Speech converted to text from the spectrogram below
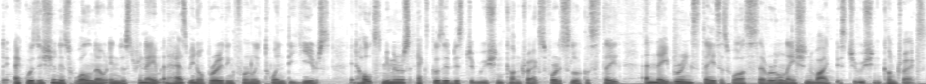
The acquisition is well-known industry name and has been operating for nearly 20 years. It holds numerous exclusive distribution contracts for its local state and neighboring states as well as several nationwide distribution contracts.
